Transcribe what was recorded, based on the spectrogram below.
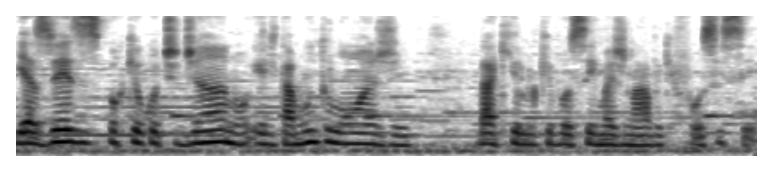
E às vezes porque o cotidiano ele está muito longe daquilo que você imaginava que fosse ser.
